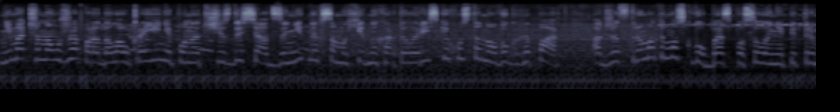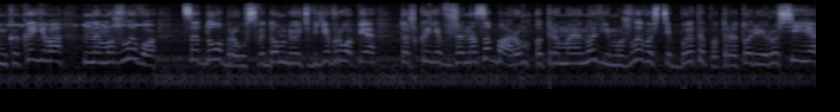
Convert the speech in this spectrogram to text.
Німеччина вже передала Україні понад 60 зенітних самохідних артилерійських установок «Гепард», адже стримати Москву без посилення підтримки Києва неможливо. Це добре усвідомлюють в Європі. Тож Київ вже незабаром отримає нові можливості бити по території Росії,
